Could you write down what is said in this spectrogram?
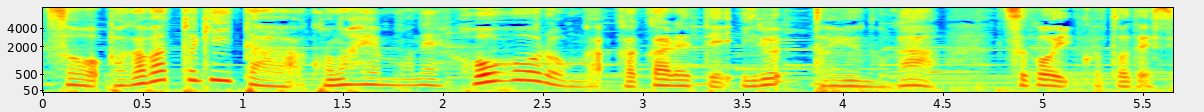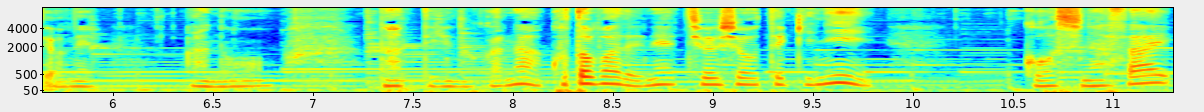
そうバガバットギーターはこの辺もね方法論が書かれているというのがすごいことですよね。あの何て言うのかな言葉でね抽象的にこうしなさい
